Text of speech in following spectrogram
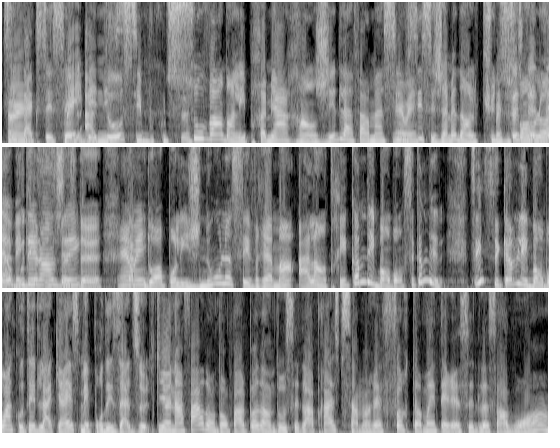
c'est accessible ben, à tous. Beaucoup de Souvent dans les premières rangées de la pharmacie ah aussi. C'est jamais dans le cul du fond là, avec déranger. de Eh oui. d'accoudoirs pour les genoux là, c'est vraiment à l'entrée comme des bonbons. C'est comme des tu sais, c'est comme les bonbons à côté de la caisse mais pour des adultes. Il y a une affaire dont on parle pas dans le dossier de la presse, puis ça m'aurait fortement intéressé de le savoir.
